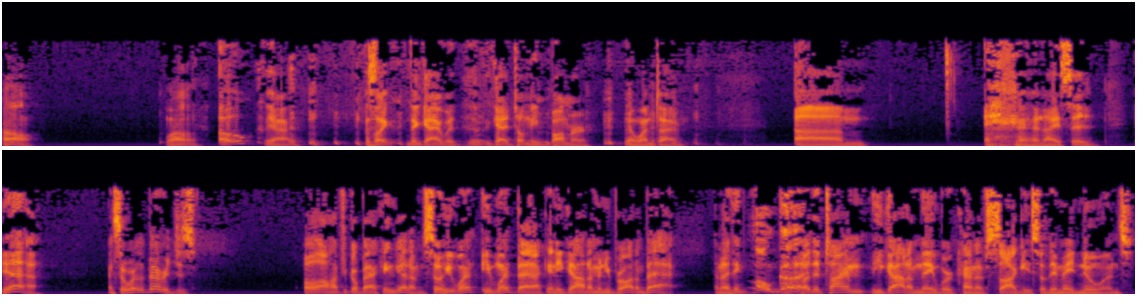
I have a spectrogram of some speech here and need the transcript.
Oh. Well. Oh? Yeah. It's like the guy with, the guy told me bummer that one time. Um, and I said, yeah. I said, where are the beverages? Well, I'll have to go back and get them. So he went, he went back and he got them and he brought them back. And I think Oh, good. by the time he got them, they were kind of soggy, so they made new ones.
